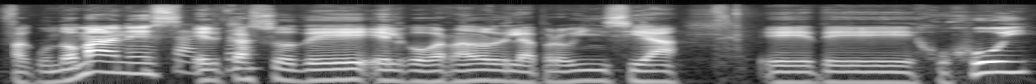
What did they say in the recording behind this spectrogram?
Facundo Manes, el caso del gobernador de la provincia eh, de Jujuy,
